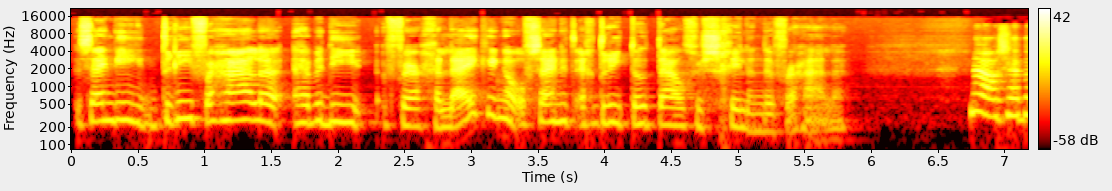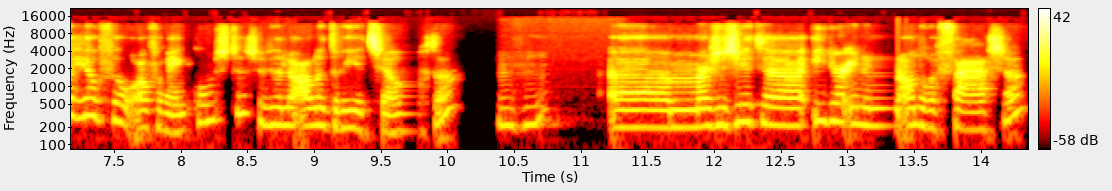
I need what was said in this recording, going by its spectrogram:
zijn die drie verhalen, hebben die vergelijkingen of zijn het echt drie totaal verschillende verhalen? Nou, ze hebben heel veel overeenkomsten. Ze willen alle drie hetzelfde. Mhm. Ehm, maar ze zitten ieder in een andere fase.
